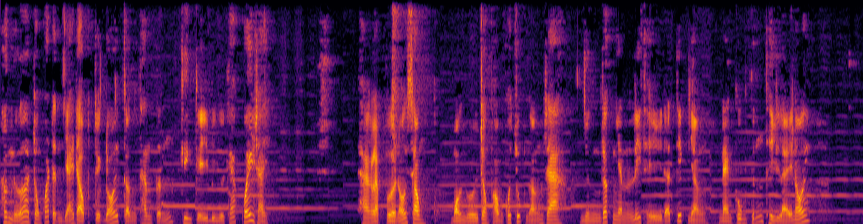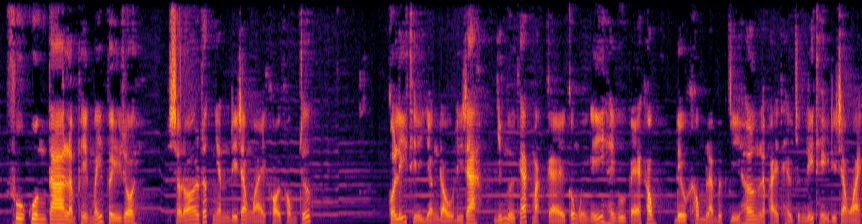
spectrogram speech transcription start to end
Hơn nữa trong quá trình giải độc tuyệt đối cần thanh tĩnh, kiên kỵ bị người khác quấy rầy. Hàng Lập vừa nói xong, mọi người trong phòng có chút ngẩn ra, nhưng rất nhanh Lý Thị đã tiếp nhận, nàng cung kính thi lễ nói. Phu quân ta làm phiền mấy vị rồi, sau đó rất nhanh đi ra ngoài khỏi phòng trước. Có Lý Thị dẫn đầu đi ra, những người khác mặc kệ có nguyện ý hay vui vẻ không, đều không làm được gì hơn là phải theo chân Lý Thị đi ra ngoài.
